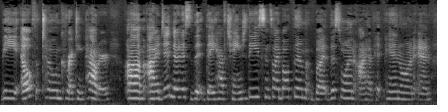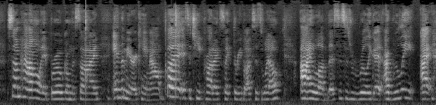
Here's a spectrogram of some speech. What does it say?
The e.l.f. Tone Correcting Powder. Um, I did notice that they have changed these since I bought them, but this one I have hit pan on and somehow it broke on the side and the mirror came out, but it's a cheap product, it's like three bucks as well. I love this. This is really good. I really, I,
